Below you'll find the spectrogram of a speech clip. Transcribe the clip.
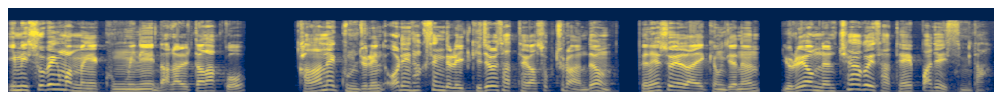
이미 수백만 명의 국민이 나라를 떠났고 가난에 굶주린 어린 학생들의 기절 사태가 속출하는 등 베네수엘라의 경제는 유례없는 최악의 사태에 빠져 있습니다.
